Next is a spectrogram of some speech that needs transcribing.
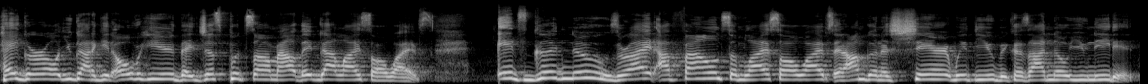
"Hey, girl, you got to get over here. They just put some out. They've got Lysol wipes." It's good news, right? I found some Lysol wipes and I'm going to share it with you because I know you need it.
